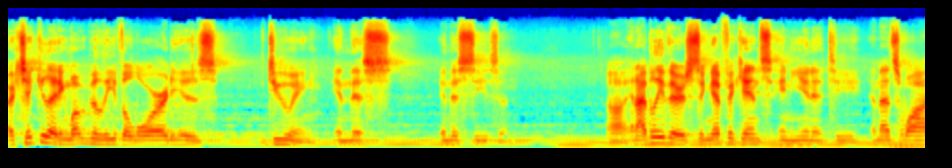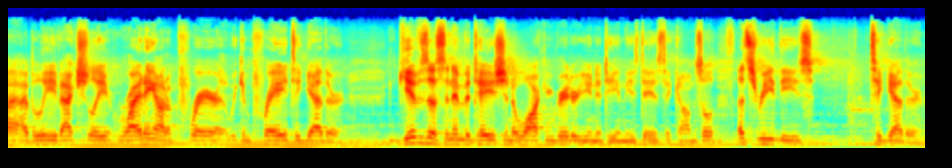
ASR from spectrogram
articulating what we believe the Lord is doing in this, in this season. Uh, and I believe there's significance in unity. And that's why I believe actually writing out a prayer that we can pray together gives us an invitation to walk in greater unity in these days to come. So let's read these together.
